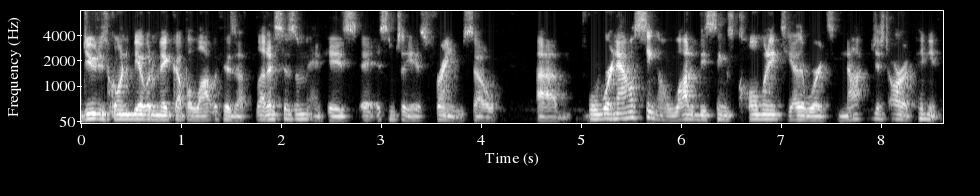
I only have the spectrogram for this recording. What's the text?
dude is going to be able to make up a lot with his athleticism and his essentially his frame. So um, we're now seeing a lot of these things culminate together, where it's not just our opinion.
